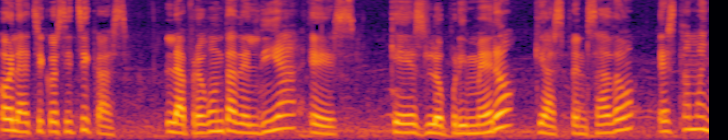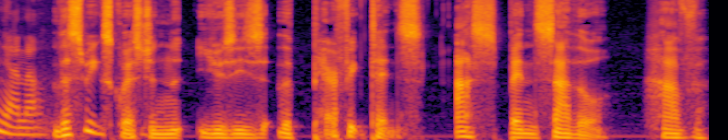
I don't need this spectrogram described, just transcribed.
Hola chicos y chicas, la pregunta del día es, ¿qué es lo primero que has pensado esta mañana? This week's question uses the perfect tense. Has pensado, have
